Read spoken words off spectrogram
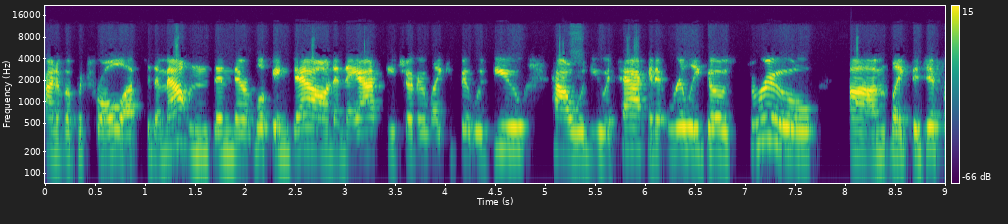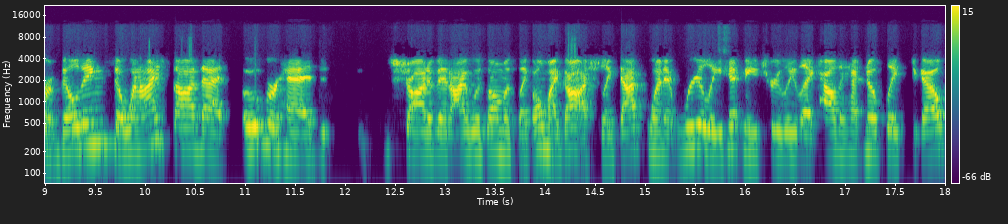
kind of a patrol up to the mountains and they're looking down and they ask each other like if it was you how would you attack and it really goes through um, like the different buildings so when i saw that overhead shot of it, I was almost like, oh my gosh, like that's when it really hit me truly, like how they had no place to go.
